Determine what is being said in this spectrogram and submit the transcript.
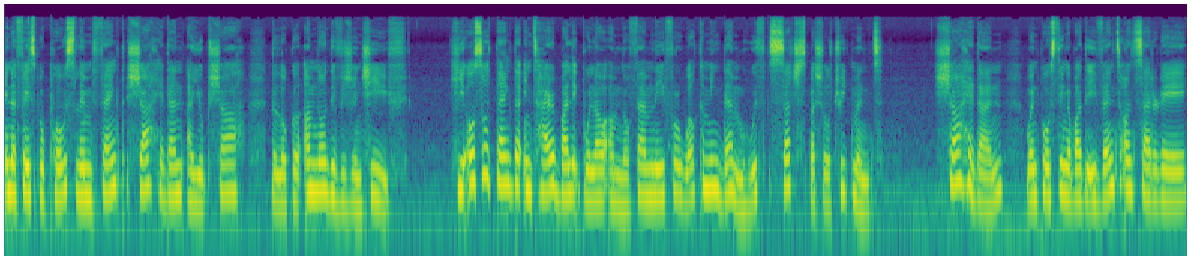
In a Facebook post, Lim thanked Shah Headan Ayoob Shah, the local UMNO division chief. He also thanked the entire Balik Pulau UMNO family for welcoming them with such special treatment. Shahedan, when posting about the event on Saturday,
